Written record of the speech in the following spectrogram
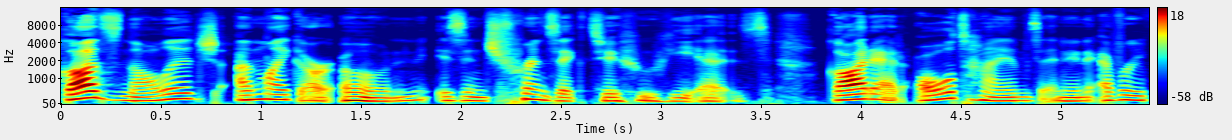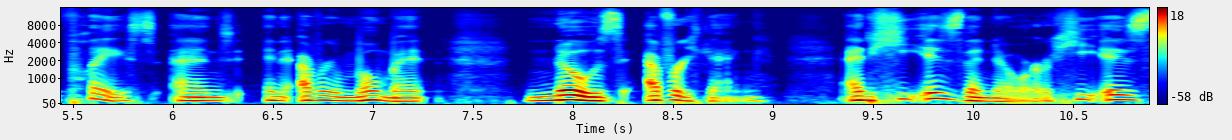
God's knowledge, unlike our own, is intrinsic to who he is. God, at all times and in every place and in every moment, knows everything. And he is the knower, he is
